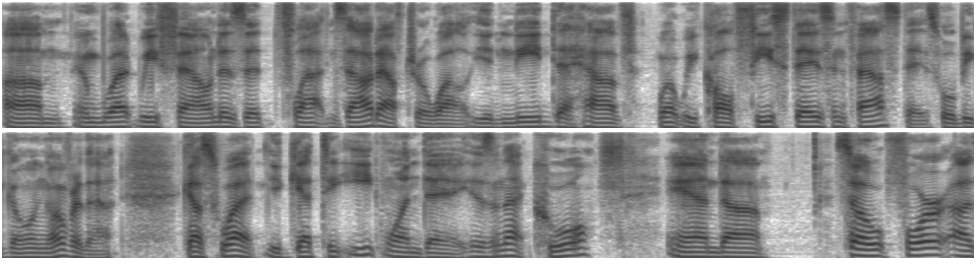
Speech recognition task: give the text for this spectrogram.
Um, and what we found is it flattens out after a while. You need to have what we call feast days and fast days. We'll be going over that. Guess what? You get to eat one day. Isn't that cool? And uh, so for a,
